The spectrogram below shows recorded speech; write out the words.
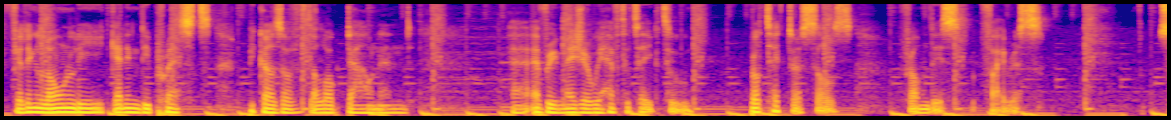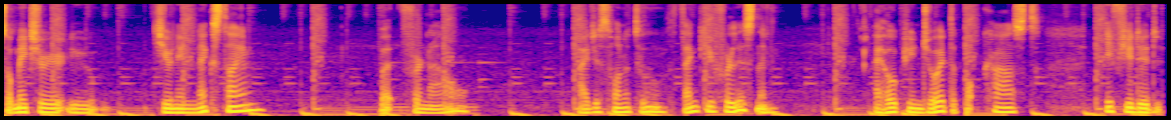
feeling lonely, getting depressed because of the lockdown, and uh, every measure we have to take to protect ourselves from this virus. So make sure you tune in next time. But for now, I just wanted to thank you for listening. I hope you enjoyed the podcast. If you did,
